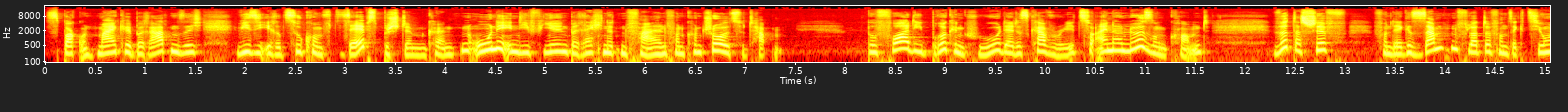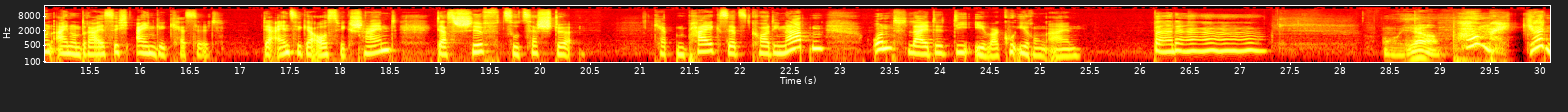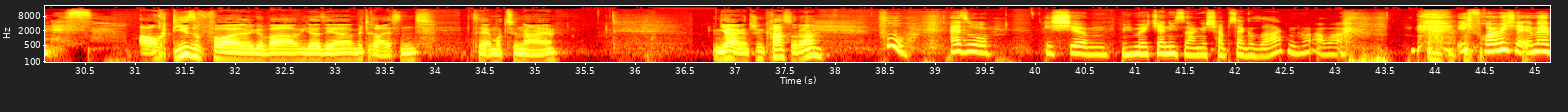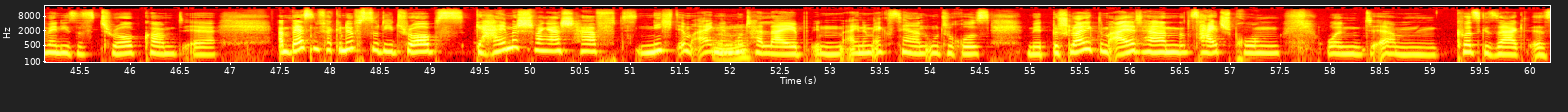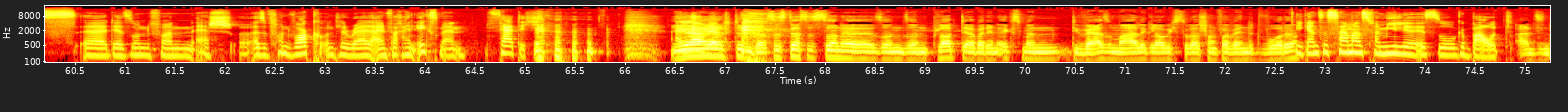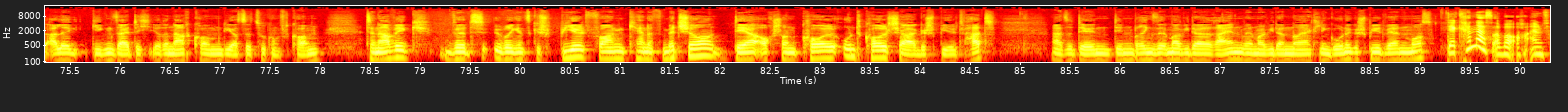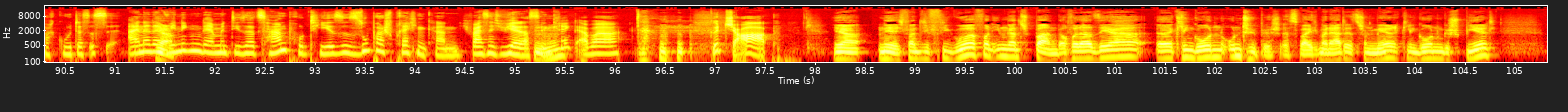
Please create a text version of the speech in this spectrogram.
Spock und Michael beraten sich, wie sie ihre Zukunft selbst bestimmen könnten, ohne in die vielen berechneten Fallen von Control zu tappen. Bevor die Brückencrew der Discovery zu einer Lösung kommt, wird das Schiff von der gesamten Flotte von Sektion 31 eingekesselt. Der einzige Ausweg scheint, das Schiff zu zerstören. Captain Pike setzt Koordinaten und leitet die Evakuierung ein. Bada! Oh ja. Oh my goodness. Auch diese Folge war wieder sehr mitreißend, sehr emotional. Ja, ganz schön krass, oder? Puh, also ich, ähm, ich möchte ja nicht sagen, ich habe es ja gesagt, ne? aber ich freue mich ja immer, wenn dieses Trope kommt. Äh, am besten verknüpfst du die Tropes geheime Schwangerschaft, nicht im eigenen Mhm. Mutterleib, in einem externen Uterus, mit beschleunigtem Altern, Zeitsprung und ähm, kurz gesagt ist äh, der Sohn von Ash, also von Vok und Lorel einfach ein X-Men. Fertig. Ja, ja, stimmt. Das ist, das ist so, eine, so, ein, so ein Plot, der bei den X-Men diverse Male, glaube ich, sogar schon verwendet wurde. Die ganze Summers Familie ist so gebaut. Alle sind alle gegenseitig ihre Nachkommen, die aus der Zukunft kommen. Tenavik wird übrigens gespielt von Kenneth Mitchell, der auch schon Cole und Kolchar gespielt hat. Also den, den bringen sie immer wieder rein, wenn mal wieder ein neuer Klingone gespielt werden muss. Der kann das aber auch einfach gut. Das ist einer der Ja. wenigen, der mit dieser Zahnprothese super sprechen kann. Ich weiß nicht, wie er das hinkriegt, aber good job. Ja, nee, ich fand die Figur von ihm ganz spannend, auch weil er sehr äh, Klingonen untypisch ist, weil ich meine, er hat jetzt schon mehrere Klingonen gespielt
